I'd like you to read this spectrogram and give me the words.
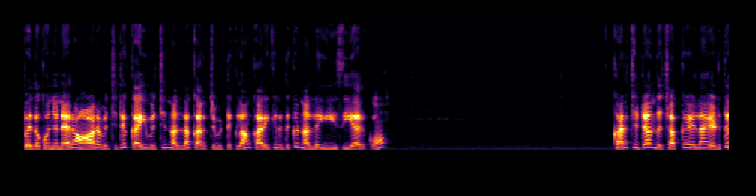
இப்போ இதை கொஞ்சம் நேரம் ஆற வச்சுட்டு கை வச்சு நல்லா கரைச்சி விட்டுக்கலாம். கரைக்கிறதுக்கு நல்ல ஈஸியாக இருக்கும். கரைச்சிட்டு அந்த சக்கையெல்லாம் எடுத்து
